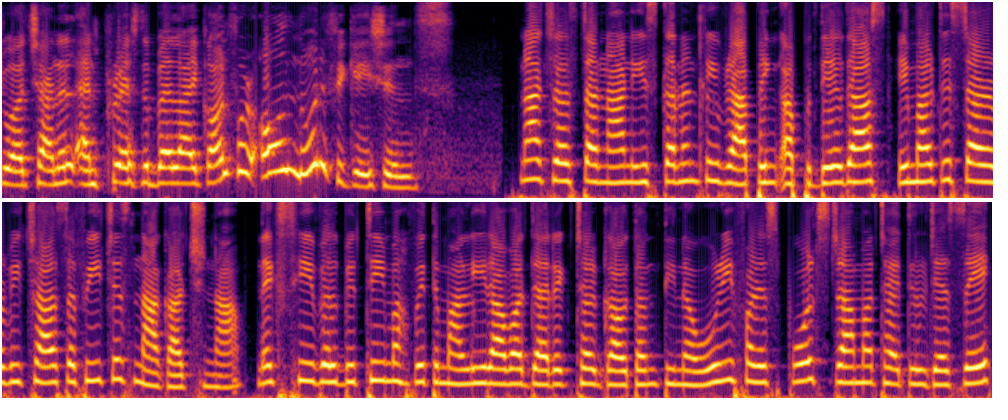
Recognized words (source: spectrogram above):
to our channel and press the bell icon for all notifications. Natural Star Nani is currently wrapping up Devadas, a multi-star which also features Nagarjuna. Next, he will be team up with Malli Raava director Gowtam Tinnanuri for a sports drama titled Jersey.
